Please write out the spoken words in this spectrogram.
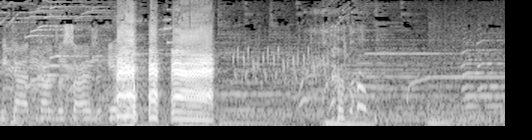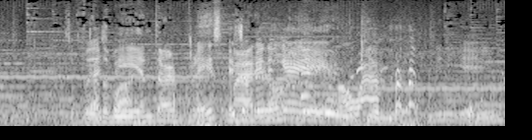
We got tons of stars again. So for That's to be in third place, It's a mini game. Oh wow. mini game.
